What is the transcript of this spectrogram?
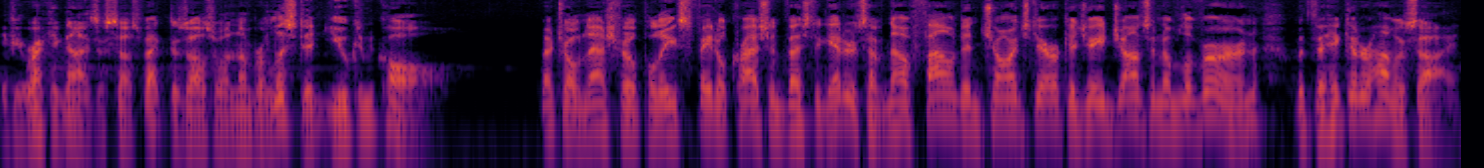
If you recognize the suspect, there's also a number listed you can call. Metro Nashville Police fatal crash investigators have now found and charged Erica J. Johnson of La Vergne with vehicular homicide.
